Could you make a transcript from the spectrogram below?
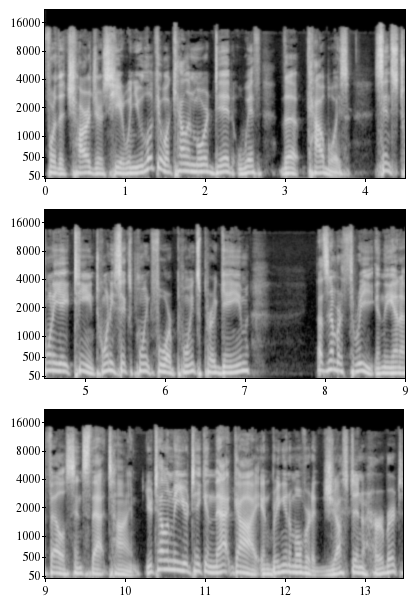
for the Chargers here. When you look at what Kellen Moore did with the Cowboys since 2018, 26.4 points per game. That's number three in the NFL since that time. You're telling me you're taking that guy and bringing him over to Justin Herbert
